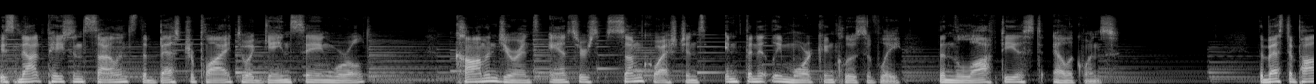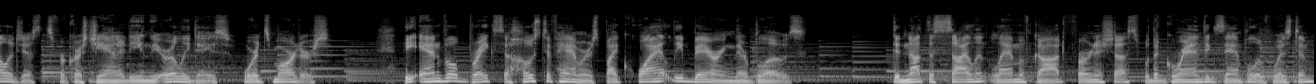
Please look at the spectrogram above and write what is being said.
Is not patient silence the best reply to a gainsaying world? Calm endurance answers some questions infinitely more conclusively than the loftiest eloquence. The best apologists for Christianity in the early days were its martyrs. The anvil breaks a host of hammers by quietly bearing their blows. Did not the silent Lamb of God furnish us with a grand example of wisdom?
